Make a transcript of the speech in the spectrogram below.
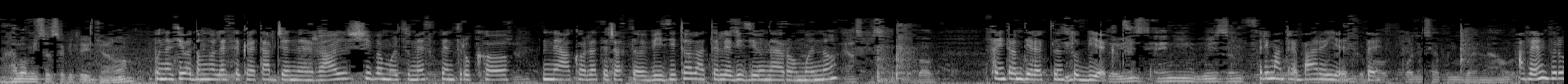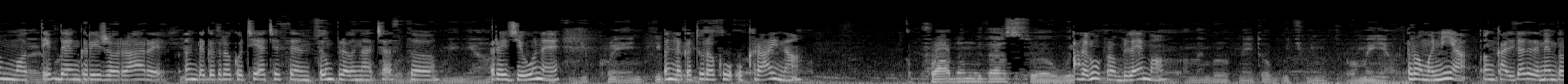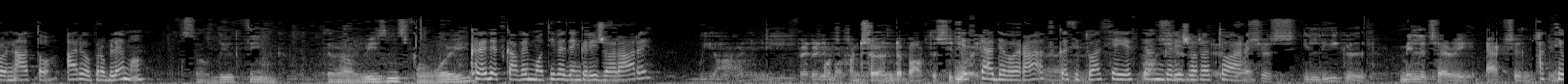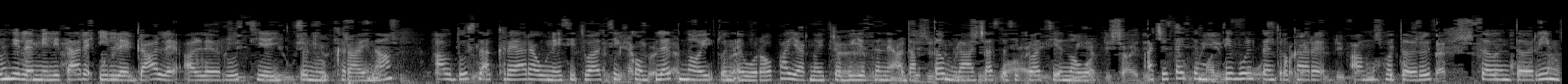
Hello, Mr. Secretary General. Bună ziua, domnule secretar general, și vă mulțumesc pentru că ne acordați această vizită la televiziunea română. Ask you something about Să intrăm direct în if subiect. there is any reason for Prima întrebare worrying este, about what is happening right now avem vreun motiv de îngrijorare în legătură cu ceea ce se întâmplă în această regiune, Ukraine. If în there legătură is cu Ucraina? A problem with us uh, with Avem o problemă. a member of NATO, which means Romania. România, în calitate de membru NATO, are o problemă? So do you think there are reasons for worry? Credeți că avem motive de îngrijorare? We are indeed very much concerned about the situation. Este adevărat că situația este îngrijorătoare. Russia's illegal military actions in Acțiunile militare ilegale ale Rusiei în Ucraina au dus la crearea unei situații complet noi în Europa, iar noi trebuie să ne adaptăm la această situație nouă. Acesta este motivul pentru care am hotărât să întărim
